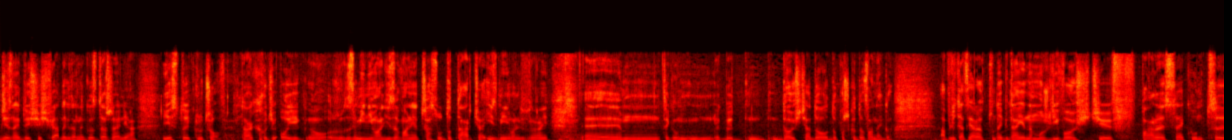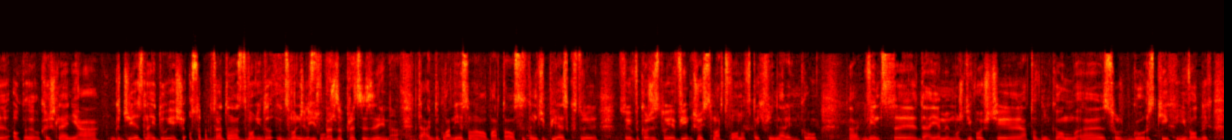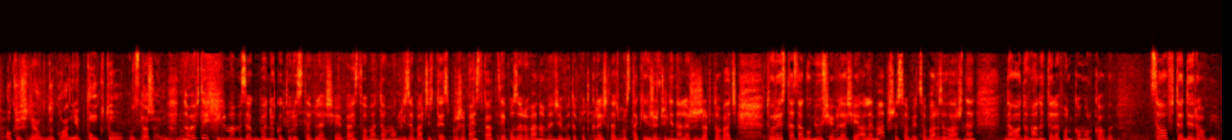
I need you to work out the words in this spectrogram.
gdzie znajduje się świadek danego zdarzenia, jest tutaj kluczowe. Tak? Chodzi o, jego, o zminimalizowanie czasu dotarcia i zminimalizowanie em, tego m, jakby dojścia do, do poszkodowanego. Aplikacja Ratunek daje nam możliwość e, w parę sekund ok- określenia, gdzie znajduje się osoba, która do nas dzwoni. Do, dzwoni Czyli do jest bardzo precyzyjna. Tak, dokładnie. Jest ona oparta o system GPS, który, który wykorzystuje większość smartfonów w tej chwili na rynku. Tak? Więc y, dajemy możliwość y, ratownikom e, służb górskich i wodnych określenia dokładnie punktu zdarzenia. No my w tej chwili mamy zagubionego turystę w lesie. Państwo będą mogli zobaczyć. To jest, proszę Państwa, akcja pozorowana. Będziemy to podkreślać, bo z takich rzeczy nie należy żartować. Turysta zagubił się w lesie, ale ma przy sobie, co bardzo ważne, naładowany telefon komórkowy. Co wtedy robi?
